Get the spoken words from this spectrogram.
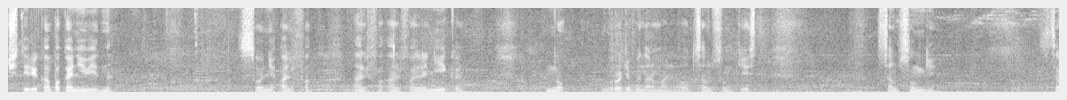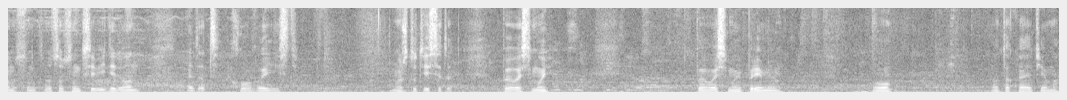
4К пока не видно. Sony Alpha. Альфа, альфа линейка. Ну, вроде бы нормально. Вот Samsung есть. Samsung. Samsung. Ну, Samsung все видели, он этот Huawei есть. Может тут есть этот P8. P8 премиум. О, вот такая тема.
